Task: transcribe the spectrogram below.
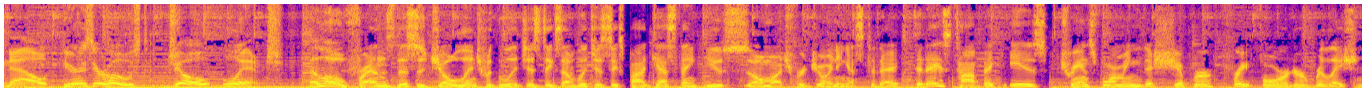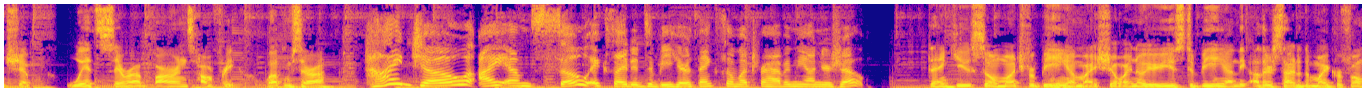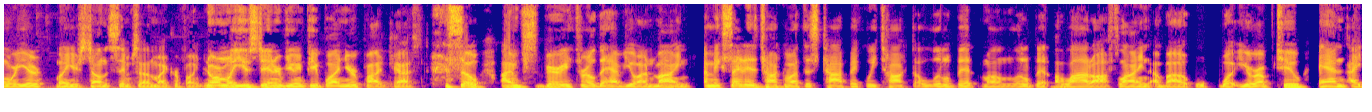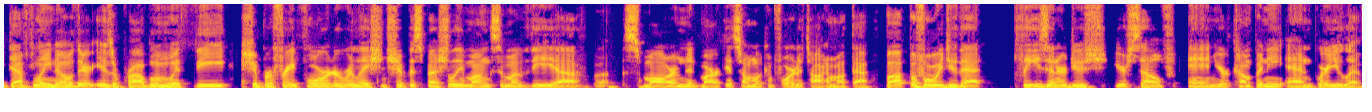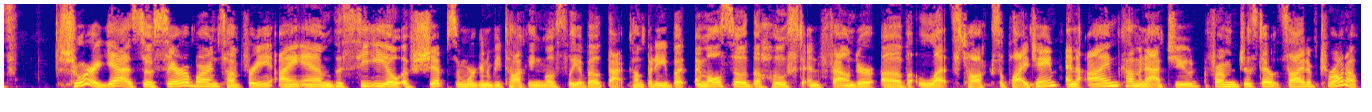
Now, here's your host, Joe Lynch. Hello, friends. This is Joe Lynch with the Logistics of Logistics podcast. Thank you so much for joining us today. Today's topic is transforming the shipper freight forwarder relationship with Sarah Barnes Humphrey. Welcome, Sarah. Hi, Joe. I am so excited to be here. Thanks so much for having me on your show. Thank you so much for being on my show. I know you're used to being on the other side of the microphone where you're, well, you're still on the same side of the microphone. Normally used to interviewing people on your podcast. so I'm very thrilled to have you on mine. I'm excited to talk about this topic. We talked a little bit, well, a little bit, a lot offline about what you're up to. And I definitely know there is a problem with the shipper freight forwarder relationship, especially among some of the uh, smaller and mid markets. So I'm looking forward to talking about that. But before we do that, please introduce yourself and your company and where you live. Sure. Yeah. So Sarah Barnes Humphrey, I am the CEO of Shipz, and we're going to be talking mostly about that company, but I'm also the host and founder of Let's Talk Supply Chain. And I'm coming at you from just outside of Toronto.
